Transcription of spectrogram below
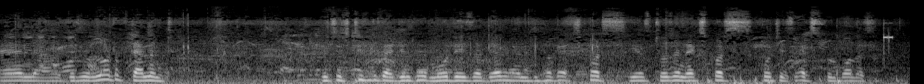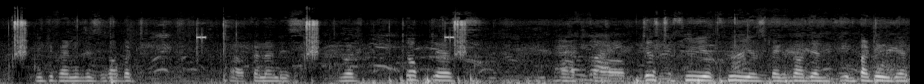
and uh, there is a lot of talent which is still to be identified. More days are there, and we have experts. He has chosen experts, coaches, ex-footballers. Nicky Fernandez, Robert uh, Fernandez, who are top players of uh, just a few years, few years back. Now they're imparting their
